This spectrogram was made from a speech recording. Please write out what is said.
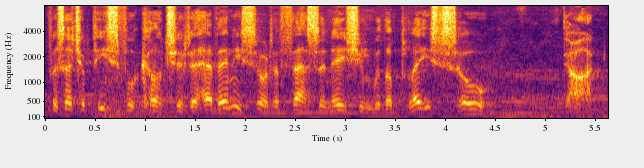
For such a peaceful culture to have any sort of fascination with a place so dark.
